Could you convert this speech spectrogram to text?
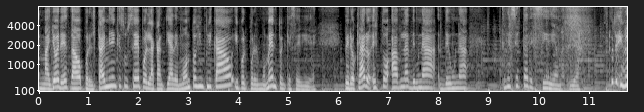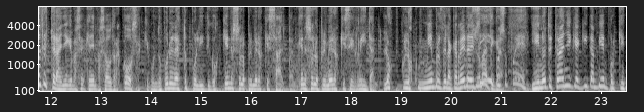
mayores dado por el timing en que sucede, por la cantidad de montos implicados y por, por el momento en que se vive. Pero claro, esto habla de una, de una, de una cierta desidia, Matías. No te- y no te extrañe que, pasen, que hayan pasado otras cosas, que cuando ponen a estos políticos, ¿quiénes son los primeros que saltan? ¿Quiénes son los primeros que se irritan? Los, los miembros de la carrera diplomática. Sí, por supuesto. Y no te extrañe que aquí también, porque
